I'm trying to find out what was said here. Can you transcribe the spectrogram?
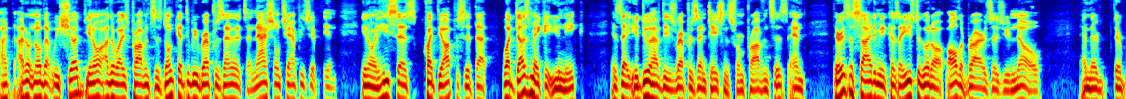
I, I don't know that we should, you know, otherwise provinces don't get to be represented. It's a national championship in, you know, and he says quite the opposite that what does make it unique is that you do have these representations from provinces. And there is a side of me because I used to go to all the Briers, as you know, and they're they're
